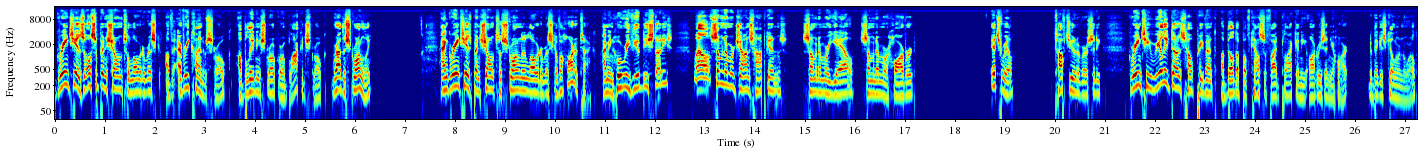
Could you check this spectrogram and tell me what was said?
Green tea has also been shown to lower the risk of every kind of stroke, a bleeding stroke or a blockage stroke, rather strongly. And green tea has been shown to strongly lower the risk of a heart attack. I mean, who reviewed these studies? Well, some of them were Johns Hopkins, some of them were Yale. Some of them were Harvard. It's real. Tufts University. Green tea really does help prevent a buildup of calcified plaque in the arteries in your heart, the biggest killer in the world.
